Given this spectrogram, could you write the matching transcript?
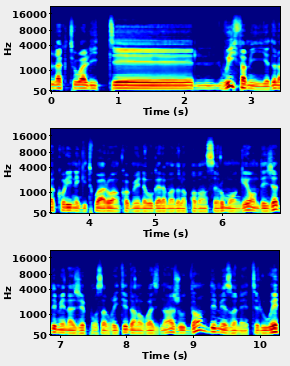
l'actualité, huit familles de la colline Guitouaro en commune Ougarama de la province Rumongue ont déjà déménagé pour s'abriter dans le voisinage ou dans des maisonnettes louées.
